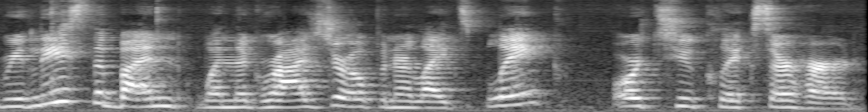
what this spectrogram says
Release the button when the garage door opener lights blink or two clicks are heard.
